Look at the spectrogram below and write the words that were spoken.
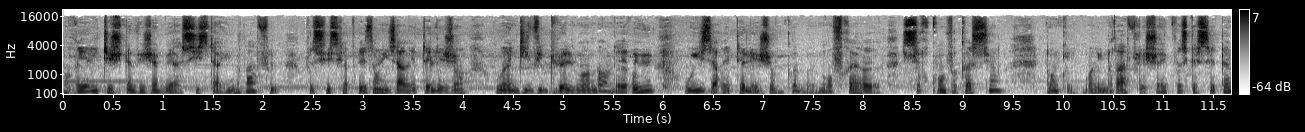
en réalité, je n'avais jamais assisté à une rafle. Parce que jusqu'à présent, ils arrêtaient les gens ou individuellement dans les rues, ou ils arrêtaient les gens comme mon frère euh, sur convocation. Donc, euh, moi, une rafle, je savais pas ce que c'était.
